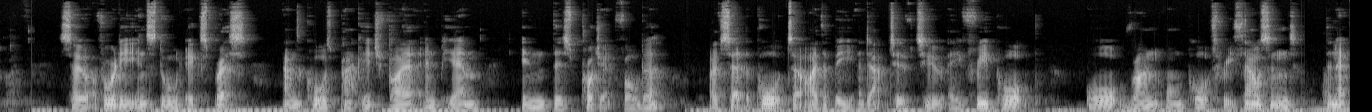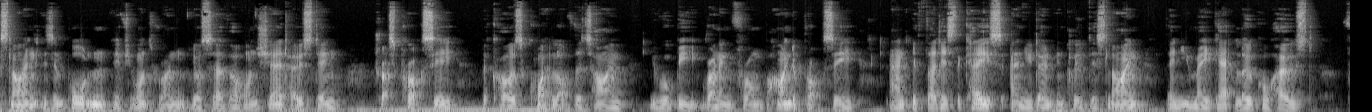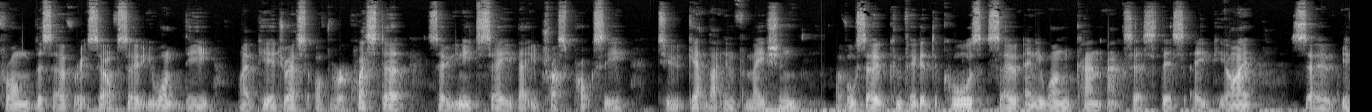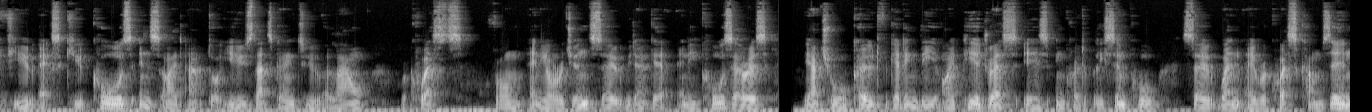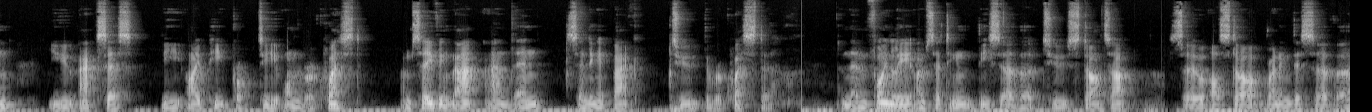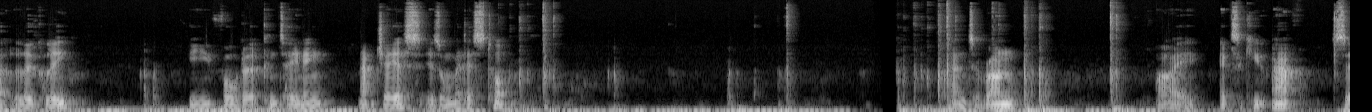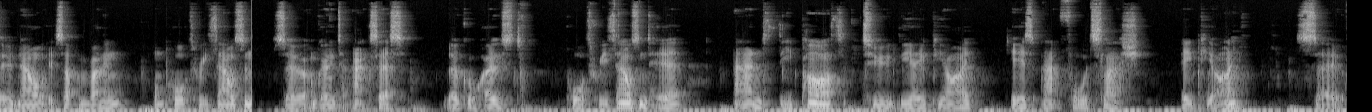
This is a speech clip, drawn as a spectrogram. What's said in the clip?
So I've already installed Express and the CORS package via npm in this project folder. I've set the port to either be adaptive to a free port or run on port 3000. The next line is important if you want to run your server on shared hosting, trust proxy, because quite a lot of the time you will be running from behind a proxy and if that is the case and you don't include this line, then you may get localhost from the server itself. So you want the IP address of the requester. So you need to say that you trust proxy to get that information. I've also configured the CORS so anyone can access this API. So if you execute CORS inside app.use, that's going to allow requests from any origin so we don't get any CORS errors. The actual code for getting the IP address is incredibly simple. So when a request comes in, you access the IP property on the request. I'm saving that and then sending it back to the requester. And then finally, I'm setting the server to start up. So I'll start running this server locally. The folder containing app.js is on my desktop. And to run, I execute app so now it's up and running on port 3000. So I'm going to access localhost port 3000 here and the path to the API is at forward slash API. So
